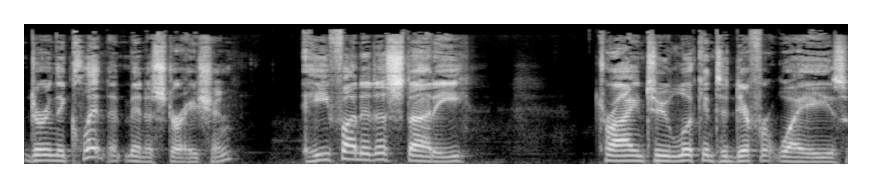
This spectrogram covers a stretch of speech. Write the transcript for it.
during the Clinton administration, he funded a study trying to look into different ways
